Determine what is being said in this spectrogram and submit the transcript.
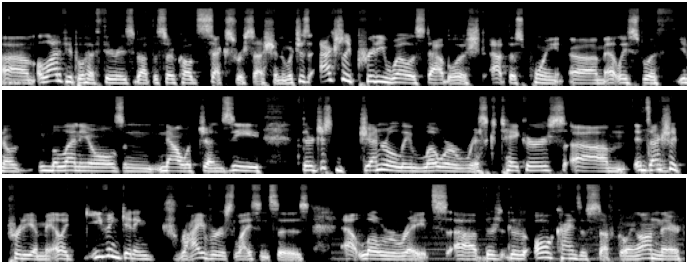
Um, a lot of people have theories about the so-called sex recession, which is actually pretty well established at this point. Um, at least with you know millennials and now with Gen Z, they're just generally lower risk takers. Um, it's mm-hmm. actually pretty amazing. Like even getting driver's licenses at lower rates. Uh, there's there's all kinds of stuff going on there.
